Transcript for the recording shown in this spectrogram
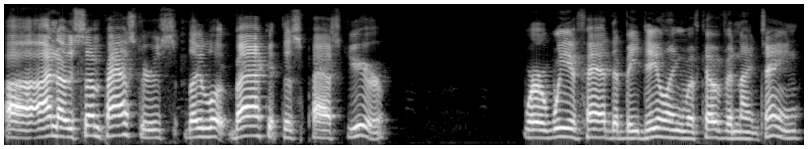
Uh, I know some pastors, they look back at this past year where we have had to be dealing with COVID 19.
